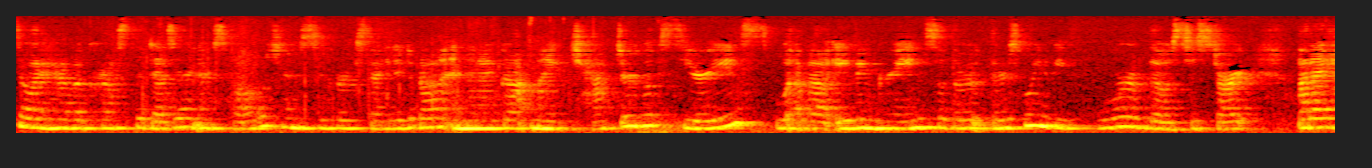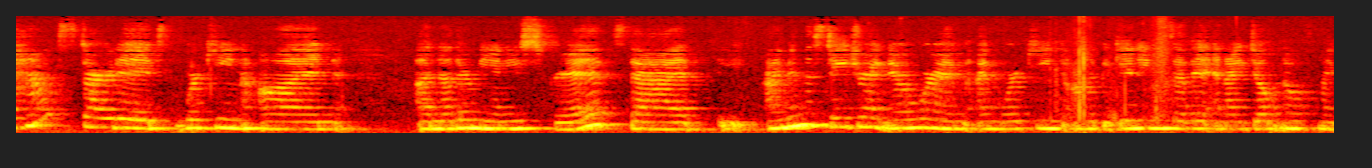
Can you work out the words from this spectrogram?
So I have Across the Desert next fall, which I'm super excited about. And then I've got my chapter book series about Aven Green. So there, there's going to be four of those to start. But I have started working on another manuscript that I'm in the stage right now where I'm, I'm working on the beginnings of it. And I don't know if my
